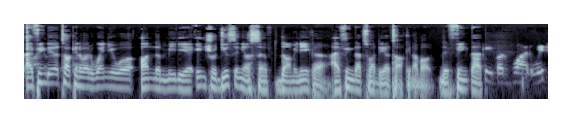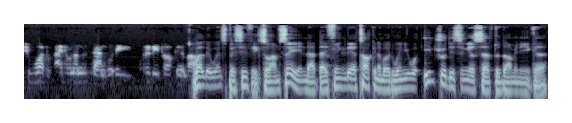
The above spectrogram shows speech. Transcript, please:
So I think they're talking about when you were on the media introducing yourself to Dominica. I think that's what they are talking about. They think that. Okay, but what? Which? What? I don't understand. What they? What are they talking about? Well, they weren't specific, so I'm saying that I think they're talking about when you were introducing yourself to Dominica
